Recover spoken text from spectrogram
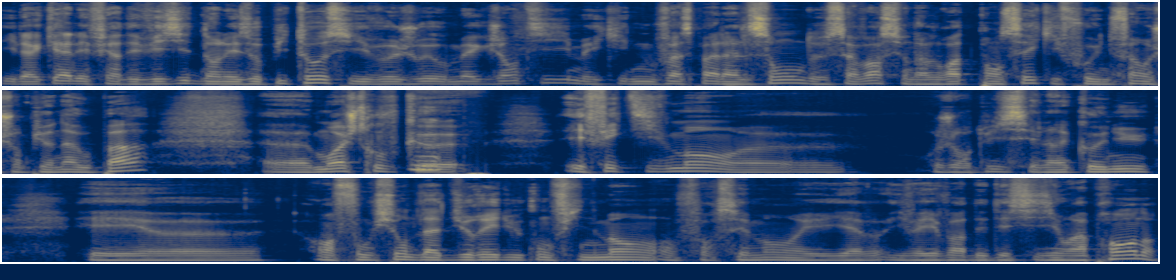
il a qu'à aller faire des visites dans les hôpitaux s'il veut jouer au mec gentil, mais qu'il ne nous fasse pas la leçon de savoir si on a le droit de penser qu'il faut une fin au championnat ou pas. Euh, moi, je trouve que effectivement, euh, aujourd'hui, c'est l'inconnu et euh, en fonction de la durée du confinement, forcément, il, y a- il va y avoir des décisions à prendre,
